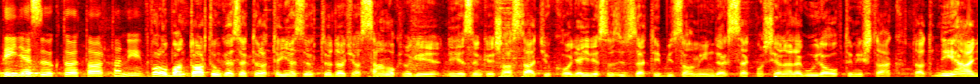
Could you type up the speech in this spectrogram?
tényezőktől tartani? Valóban tartunk ezektől a tényezőktől, de ha a számok mögé nézzünk, és azt látjuk, hogy egyrészt az üzleti bizalmi indexek most jelenleg újra optimisták, tehát néhány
